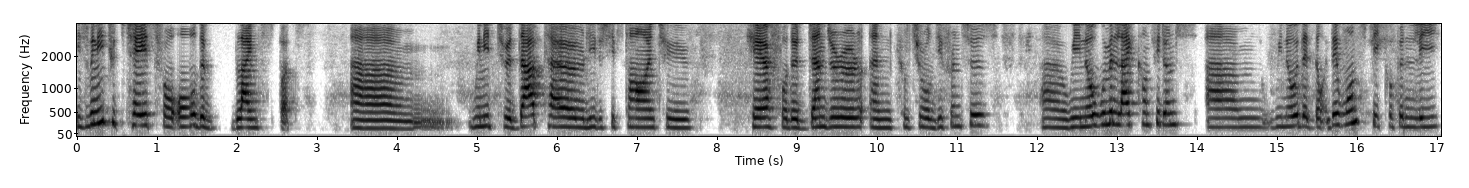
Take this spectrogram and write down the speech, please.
is we need to chase for all the blind spots. Um, we need to adapt our leadership style to care for the gender and cultural differences uh, we know women like confidence. Um, we know that they won't speak openly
